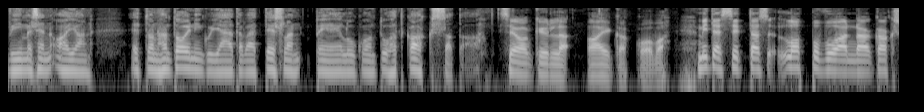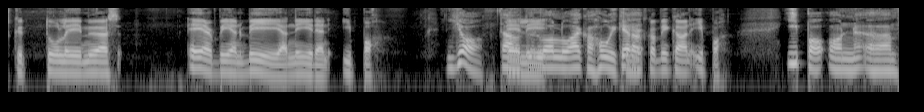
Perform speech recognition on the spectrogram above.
viimeisen ajan. Että onhan toi niin kuin jäätävä, että Teslan PE-luku on 1200. Se on kyllä aika kova. Miten sitten tässä loppuvuonna 20 tuli myös Airbnb ja niiden IPO? Joo, tämä on kyllä ollut aika huikea. Kerrotko, mikä on IPO? IPO on uh,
